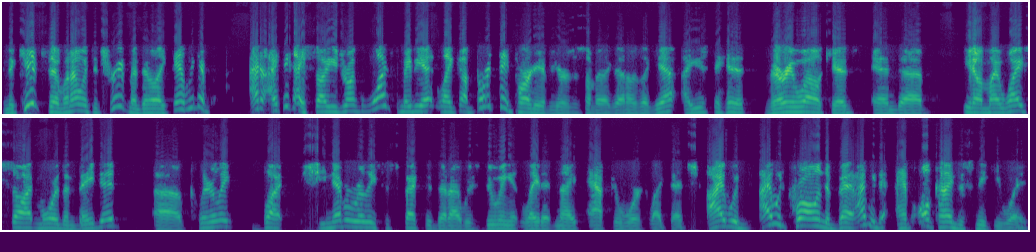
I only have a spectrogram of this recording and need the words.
And the kids said when I went to treatment, they were like, "Dad, we never." I, I think I saw you drunk once, maybe at like a birthday party of yours or something like that. And I was like, "Yeah, I used to hit it very well, kids." And uh, you know, my wife saw it more than they did, uh, clearly. But she never really suspected that I was doing it late at night after work like that. I would I would crawl into bed. I would have all kinds of sneaky ways.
